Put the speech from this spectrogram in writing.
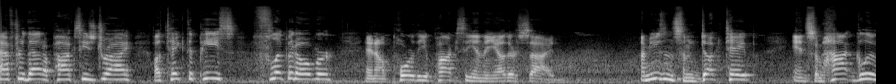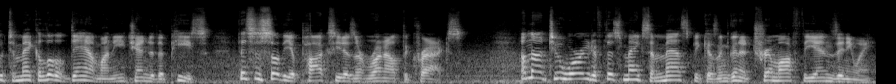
After that epoxy's dry, I'll take the piece, flip it over, and I'll pour the epoxy on the other side. I'm using some duct tape and some hot glue to make a little dam on each end of the piece. This is so the epoxy doesn't run out the cracks. I'm not too worried if this makes a mess because I'm going to trim off the ends anyway.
